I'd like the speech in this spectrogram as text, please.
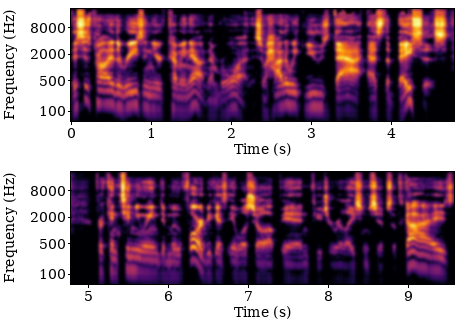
this is probably the reason you're coming out number one so how do we use that as the basis for continuing to move forward? Because it will show up in future relationships with guys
